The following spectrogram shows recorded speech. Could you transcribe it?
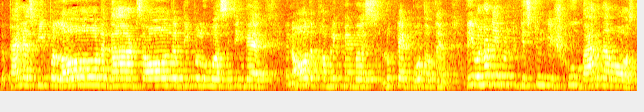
The palace people, all the guards, all the people who were sitting there, and all the public members looked at both of them. They were not able to distinguish who Bharata was,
